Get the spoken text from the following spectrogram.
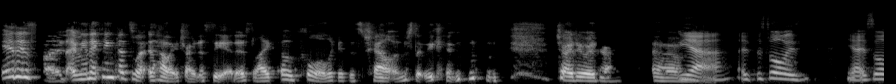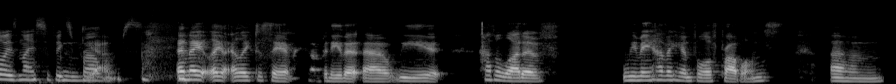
it is fun. I mean, I think that's what how I try to see it. It's like, oh, cool, look at this challenge that we can try to address. Um, yeah, it's always yeah, it's always nice to fix mm, problems. Yeah. and I like I like to say at my company that uh, we have a lot of we may have a handful of problems, um,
